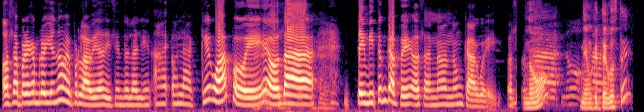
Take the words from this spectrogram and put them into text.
o sea, por ejemplo, yo no voy por la vida diciéndole a alguien, ay, hola, qué guapo, ¿eh? O sea, te invito a un café, o sea, no, nunca, güey. O sea, ¿No? no, Ni o aunque sea, te guste.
